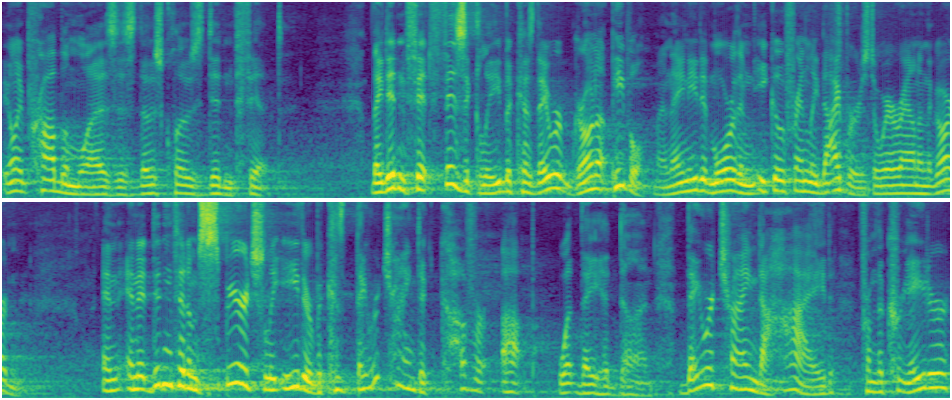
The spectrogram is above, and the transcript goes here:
The only problem was is those clothes didn't fit. They didn't fit physically because they were grown-up people and they needed more than eco-friendly diapers to wear around in the garden. And, and it didn't fit them spiritually either because they were trying to cover up what they had done. They were trying to hide from the creator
